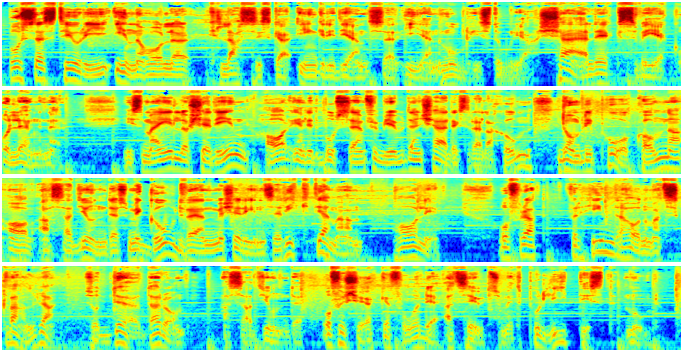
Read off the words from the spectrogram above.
Bosses teori innehåller klassiska ingredienser i en mordhistoria. Kärlek, svek och lögner. Ismail och Sherin har enligt Bosse en förbjuden kärleksrelation. De blir påkomna av Assad Junde som är god vän med Sherins riktiga man Ali. Och för att förhindra honom att skvallra så dödar de Assad Junde och försöker få det att se ut som ett politiskt mord.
